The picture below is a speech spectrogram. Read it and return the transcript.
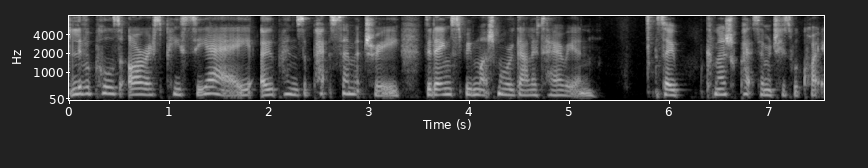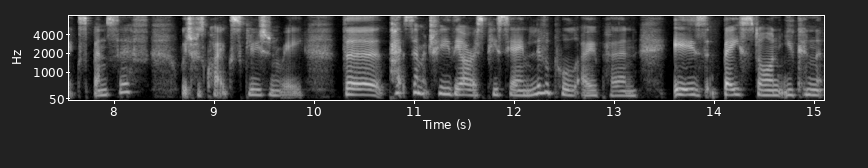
Liverpool's RSPCA opens a pet cemetery that aims to be much more egalitarian. So commercial pet cemeteries were quite expensive, which was quite exclusionary. The pet cemetery the RSPCA in Liverpool open is based on you can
